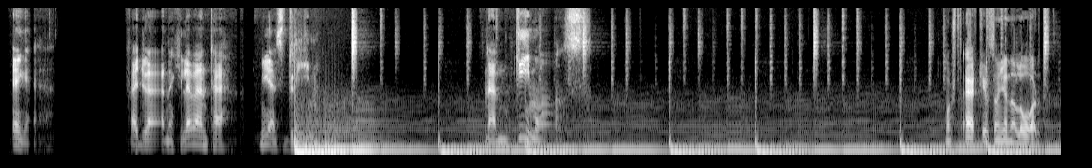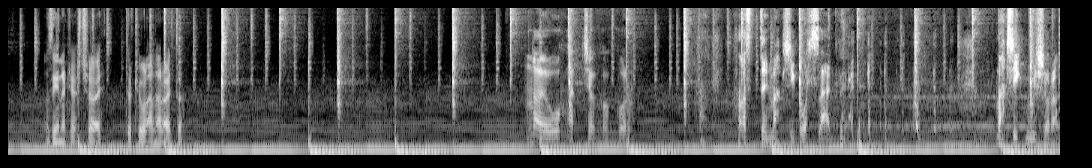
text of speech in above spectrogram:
Igen. Fegyver neki Levente. Mi ez? Dream? Nem, Demons. Most elképzelem, hogy jön a Lord, az énekes csaj. Tök jól állna rajta. Na jó, hát csak akkor... Azt egy másik ország. másik műsora.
